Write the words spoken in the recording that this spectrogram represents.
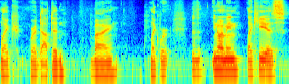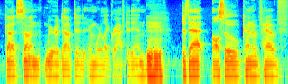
like we're adopted by, like we're, you know what I mean? Like he is God's son. We're adopted and we're like grafted in. Mm-hmm. Does that also kind of have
